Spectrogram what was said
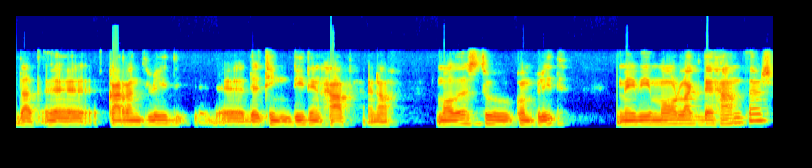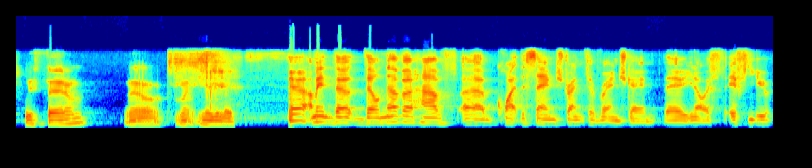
that uh, currently the, the team didn't have enough models to complete. Maybe more like the hunters with Theron, or maybe like. Yeah, I mean they'll, they'll never have uh, quite the same strength of range game. They, you know, if if you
